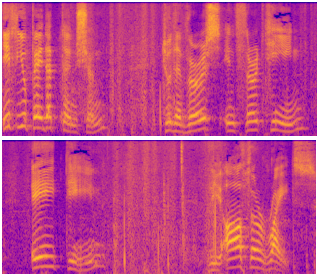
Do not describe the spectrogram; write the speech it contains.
If you paid attention to the verse in 13, 18, the author writes,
